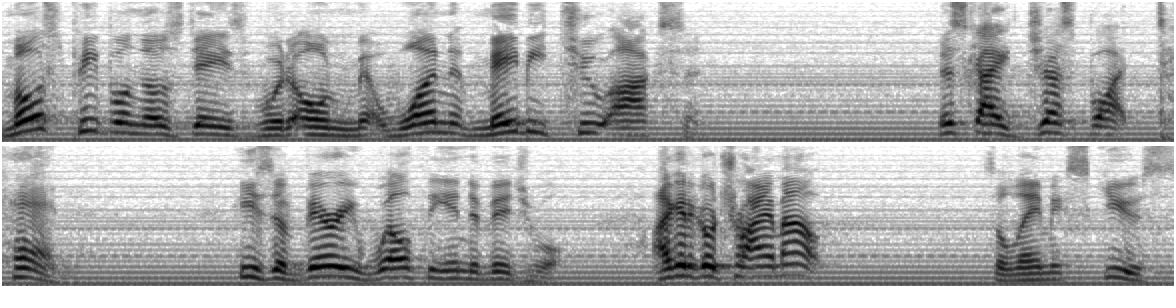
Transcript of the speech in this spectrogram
Most people in those days would own one, maybe two oxen. This guy just bought 10. He's a very wealthy individual. I got to go try him out. It's a lame excuse.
